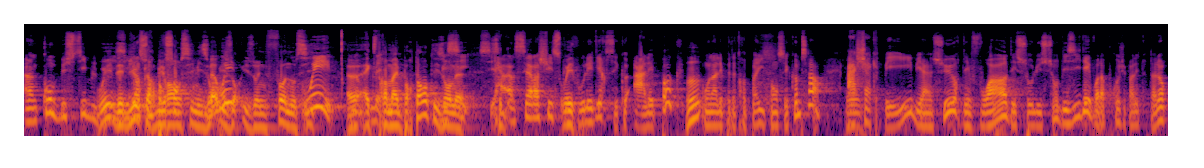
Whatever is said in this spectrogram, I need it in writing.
un combustible. Oui, des biocarburants aussi, mais ils ont, ils, ont, une faune aussi euh, extrêmement importante. Ils ont C'est Rachid, ce que je voulais dire, c'est qu'à l'époque, hum. on n'allait peut-être pas y penser comme ça. À chaque pays, bien sûr, des voies, des solutions, des idées. Voilà pourquoi j'ai parlé tout à l'heure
